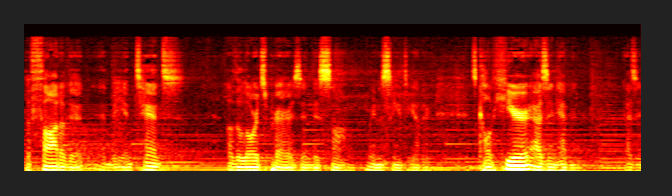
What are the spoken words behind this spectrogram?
the thought of it and the intent of the Lord's Prayer is in this song. We're going to sing it together. It's called Here as in Heaven. As in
